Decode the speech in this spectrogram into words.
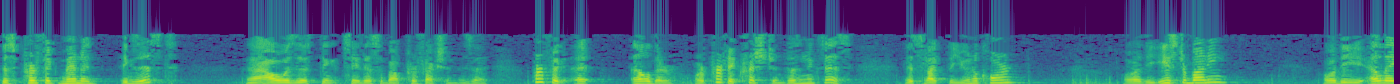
Does perfect men exist? And I always think, say this about perfection: is a perfect uh, elder or perfect Christian doesn't exist. It's like the unicorn, or the Easter Bunny, or the LA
